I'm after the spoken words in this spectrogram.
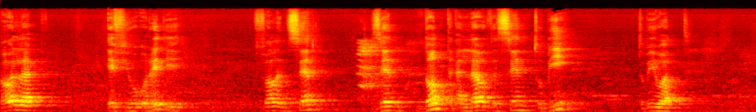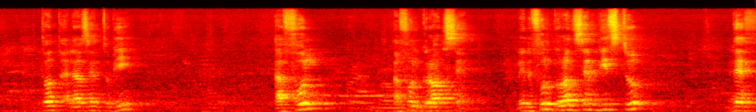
هقول لك, if you already fell in sin, then don't allow the sin to be, to be what? Don't allow sin to be a full, a full grown sin. Then a full grown sin leads to death.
